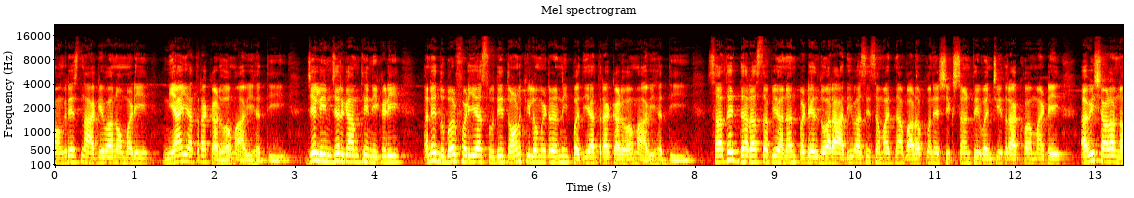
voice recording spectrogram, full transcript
કોંગ્રેસના આગેવાનો મળી ન્યાય યાત્રા કાઢવામાં આવી હતી. જે લીંજર ગામથી નીકળી અને દુબળફળિયા સુધી ત્રણ કિલોમીટરની પદયાત્રા કાઢવામાં આવી હતી. સાથે જ ધારાસભ્ય અનંત પટેલ દ્વારા આદિવાસી સમાજના બાળકોને શિક્ષણથી વંચિત રાખવા માટે આવી શાળા ન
